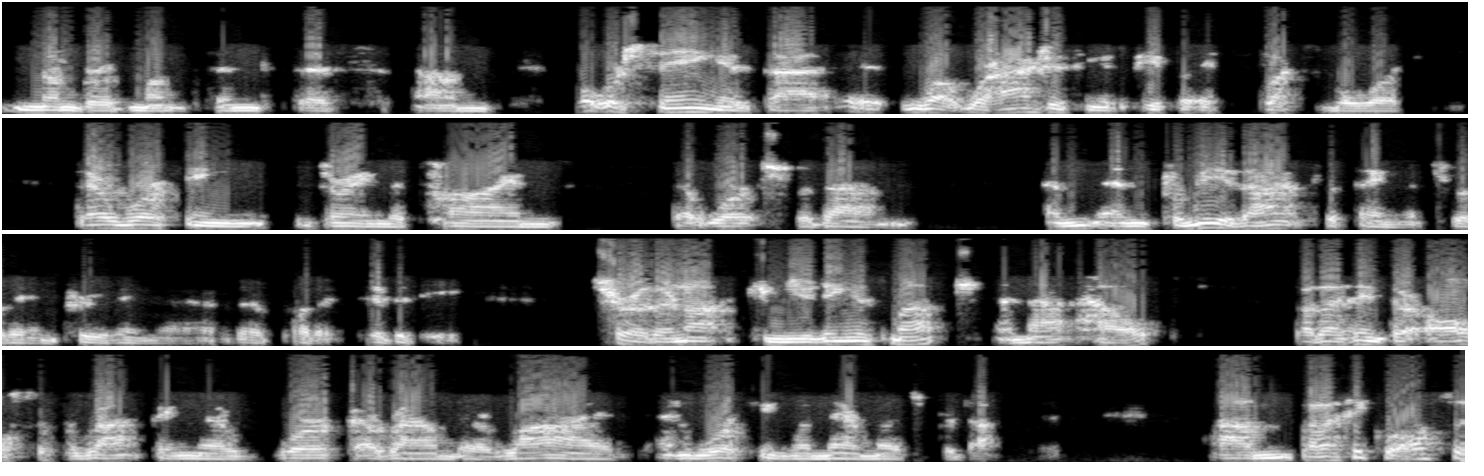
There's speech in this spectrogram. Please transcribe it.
number of months into this, um, what we're seeing is that it, what we're actually seeing is people, it's flexible working. They're working during the time that works for them. And, and for me, that's the thing that's really improving their, their productivity. Sure, they're not commuting as much, and that helps. But I think they're also wrapping their work around their lives and working when they're most productive. Um, but I think we're also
